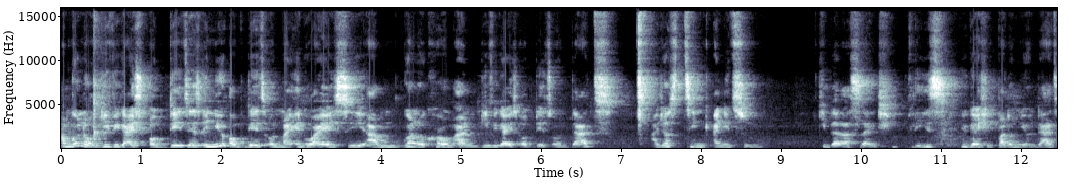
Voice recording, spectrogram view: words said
I'm gonna give you guys updates. There's a new update on my NYSC I'm gonna come and give you guys updates on that. I just think I need to keep that aside please. You guys should pardon me on that.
